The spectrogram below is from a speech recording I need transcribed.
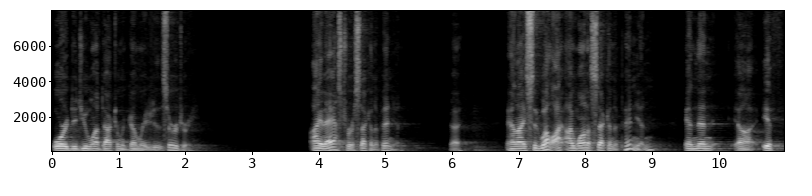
Or did you want Dr. Montgomery to do the surgery? I had asked for a second opinion. Okay? And I said, well, I, I want a second opinion. And then uh, if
